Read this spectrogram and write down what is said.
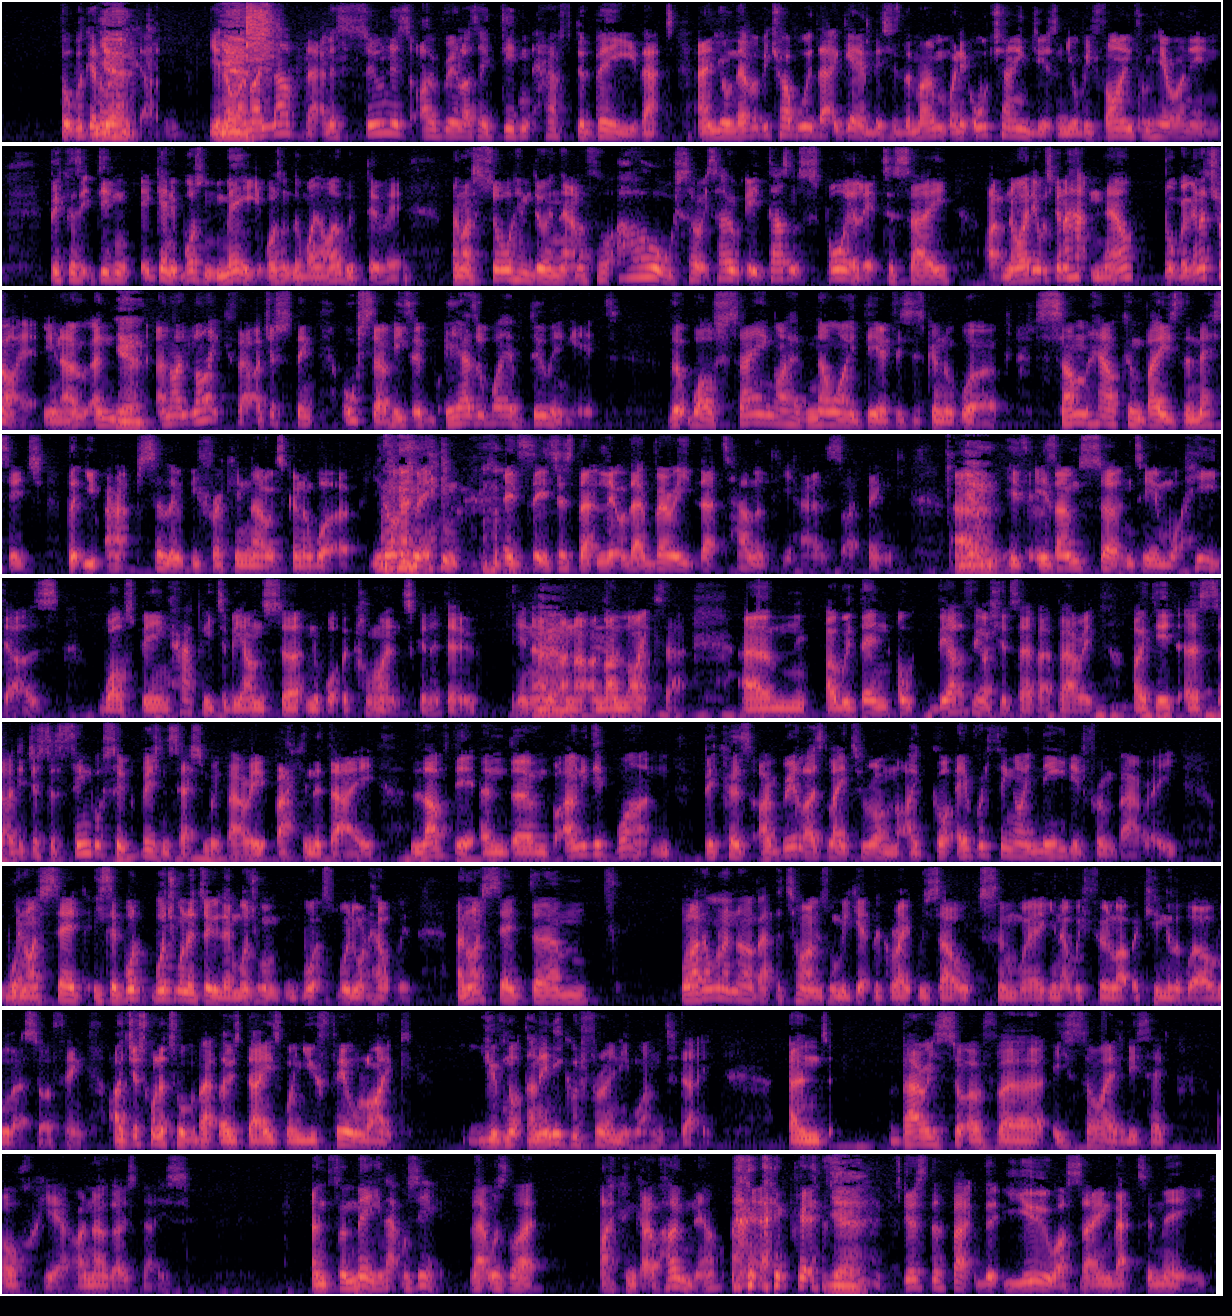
but we're going to yeah. go you know, yes. and I love that. And as soon as I realised I didn't have to be that, and you'll never be troubled with that again. This is the moment when it all changes, and you'll be fine from here on in. Because it didn't. Again, it wasn't me. It wasn't the way I would do it. And I saw him doing that, and I thought, oh, so it's so it doesn't spoil it to say I've no idea what's going to happen now, but we're going to try it. You know, and yeah. and I like that. I just think also he's a, he has a way of doing it that while saying I have no idea if this is going to work, somehow conveys the message that you absolutely freaking know it's going to work. You know what I mean? It's it's just that little that very that talent he has. I think um, yeah. his his own certainty in what he does, whilst being happy to be uncertain of what the client's going to do. You know, yeah. and I, and I like that. Um, I would then. Oh, the other thing I should say about Barry, I did a, I did just a single supervision session with Barry back in the day. Loved it, and um, but I only did one because I realised later on that I got everything I needed from Barry when I said he said, "What, what do you want to do then? What do you want? What do you want help with?" And I said. Um, well, I don't want to know about the times when we get the great results and where you know we feel like the king of the world, all that sort of thing. I just want to talk about those days when you feel like you've not done any good for anyone today. And Barry sort of uh, he sighed and he said, "Oh yeah, I know those days." And for me, that was it. That was like I can go home now. yeah. Just the fact that you are saying that to me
